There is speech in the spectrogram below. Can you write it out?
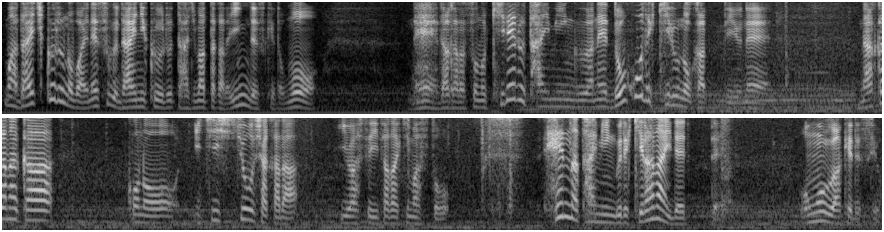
まあ第1クールの場合ねすぐ第2クールって始まったからいいんですけどもねだからその切れるタイミングがねどこで切るのかっていうねなかなかこの一視聴者から言わせていただきますと変なタイミングで切らないでって思うわけですよ。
